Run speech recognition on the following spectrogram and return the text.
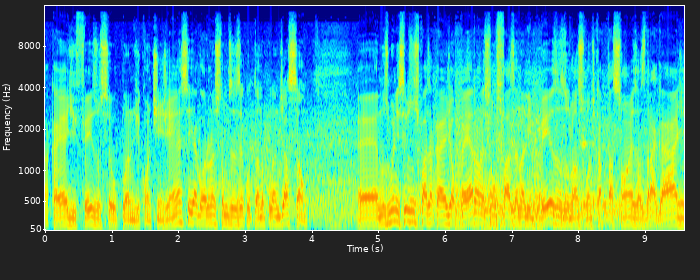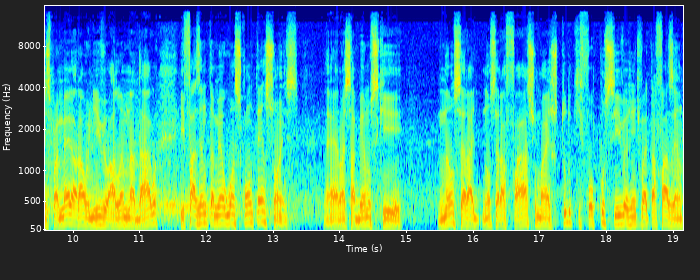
a CAED fez o seu plano de contingência e agora nós estamos executando o plano de ação. É, nos municípios nos quais a Caerd opera, nós estamos fazendo a limpeza dos nossos pontos de captações, as dragagens, para melhorar o nível, a lâmina d'água e fazendo também algumas contenções. É, nós sabemos que não será, não será fácil, mas tudo que for possível a gente vai estar fazendo,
